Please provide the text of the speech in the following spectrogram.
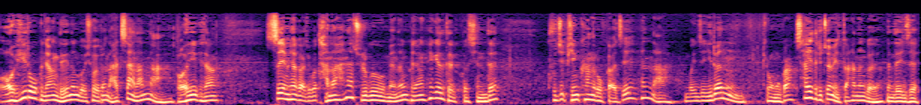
어휘로 그냥 내는 것이 오히려 낫지 않았나. 어휘 그냥 쓰임 해가지고 단어 하나 줄그면은 그냥 해결될 것인데 굳이 빈칸으로까지 했나. 뭐 이제 이런 경우가 차이들이 좀 있다 하는 거예요. 근데 이제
